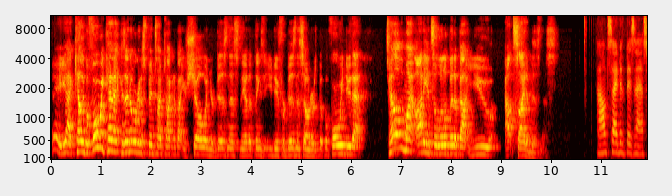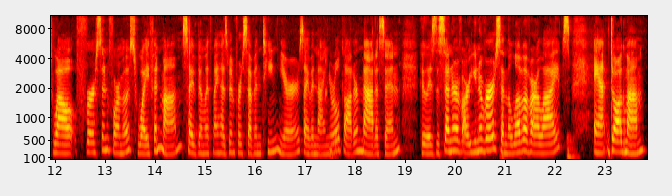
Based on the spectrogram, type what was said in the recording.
Hey, yeah, Kelly, before we kind of, because I know we're going to spend time talking about your show and your business and the other things that you do for business owners. But before we do that, tell my audience a little bit about you outside of business. Outside of business, well, first and foremost, wife and mom. So I've been with my husband for 17 years. I have a nine year old daughter, Madison, who is the center of our universe and the love of our lives. And dog mom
